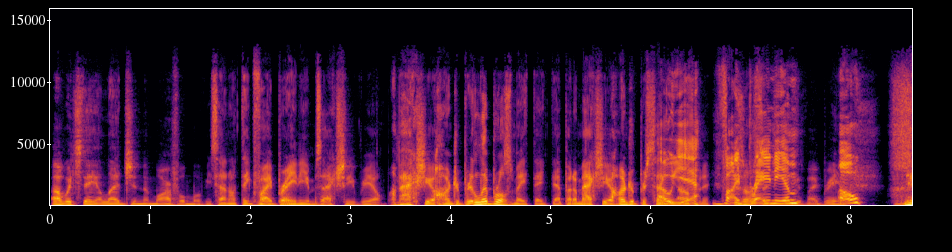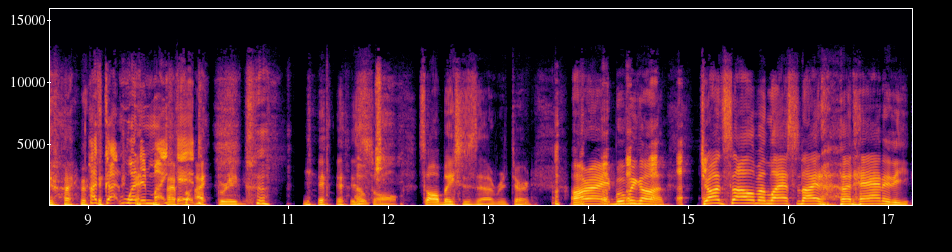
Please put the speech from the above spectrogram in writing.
uh, which they allege in the Marvel movies. I don't think vibranium is actually real. I'm actually hundred. Liberals may think that, but I'm actually hundred percent. Oh, yeah. no Vibranium. as vibranium. Oh, I've got one in my My head. vibranium. Yeah, Saul. Saul makes his uh, return. All right, moving on. John Solomon last night on Hannity,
